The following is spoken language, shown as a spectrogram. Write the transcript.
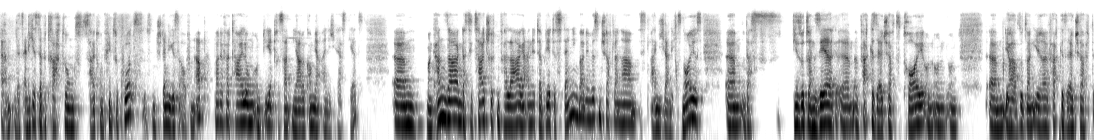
Ähm, letztendlich ist der Betrachtungszeitraum viel zu kurz. Es ist ein ständiges Auf und Ab bei der Verteilung und die interessanten Jahre kommen ja eigentlich erst jetzt. Ähm, man kann sagen, dass die Zeitschriftenverlage ein etabliertes Standing bei den Wissenschaftlern haben, ist eigentlich ja nichts Neues. Ähm, dass die sozusagen sehr ähm, fachgesellschaftstreu und, und, und ja, sozusagen ihrer Fachgesellschaft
